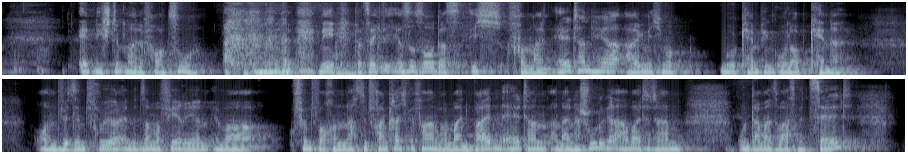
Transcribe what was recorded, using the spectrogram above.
Endlich stimmt meine Frau zu. nee, tatsächlich ist es so, dass ich von meinen Eltern her eigentlich nur, nur Campingurlaub kenne. Und wir sind früher in den Sommerferien immer fünf Wochen nach Südfrankreich gefahren, weil meine beiden Eltern an einer Schule gearbeitet haben. Und damals war es mit Zelt.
